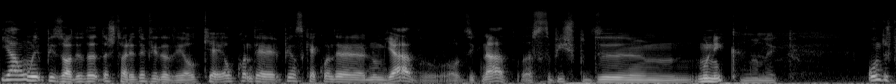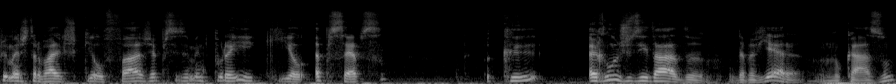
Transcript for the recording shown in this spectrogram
E há um episódio da, da história da vida dele que é ele quando é, penso que é quando é nomeado ou designado arcebispo de hum, Munique. Monique. Um dos primeiros trabalhos que ele faz é precisamente por aí que ele apercebe-se que a religiosidade da Baviera, no caso,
